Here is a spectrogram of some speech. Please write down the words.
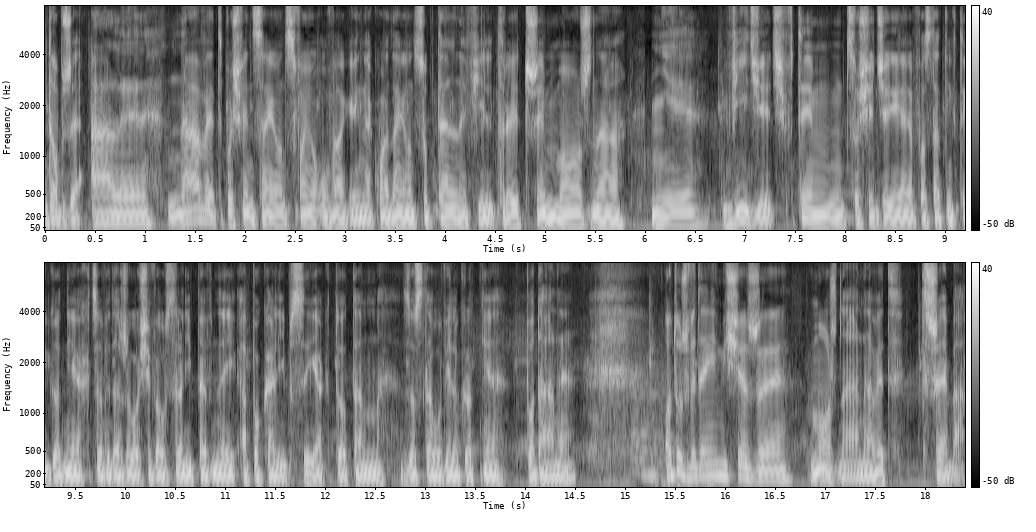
Dobrze, ale nawet poświęcając swoją uwagę i nakładając subtelne filtry, czy można nie widzieć w tym, co się dzieje w ostatnich tygodniach, co wydarzyło się w Australii, pewnej apokalipsy, jak to tam zostało wielokrotnie podane? Otóż wydaje mi się, że można, a nawet trzeba.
